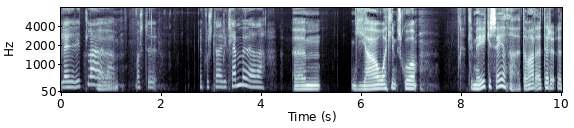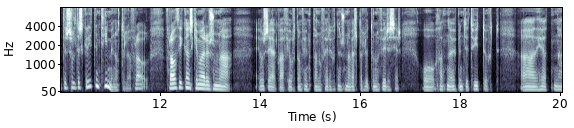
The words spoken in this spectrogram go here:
leiðir illa um, eða varstu einhver staðir í klemmu eða? Um, já, ætlum sko ætlum ég ekki segja það. Þetta, var, þetta, er, þetta er svolítið skrítin tími náttúrulega. Frá, frá því kannski maður er svona ef við segja hvað 14-15 og fer einhvern svona velta hlutunum fyrir sér og þarna uppundi tvítugt að hérna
